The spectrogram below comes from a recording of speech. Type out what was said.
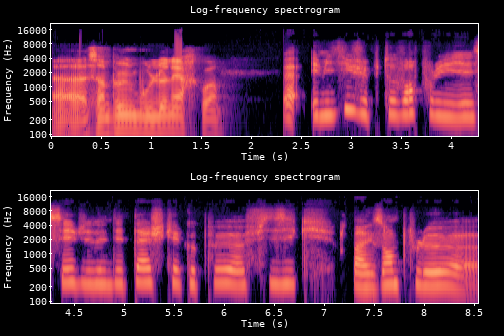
c'est un peu une boule de nerfs, quoi. Bah, Émilie, je vais plutôt voir pour lui essayer de lui donner des tâches quelque peu euh, physiques. Par exemple, euh,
